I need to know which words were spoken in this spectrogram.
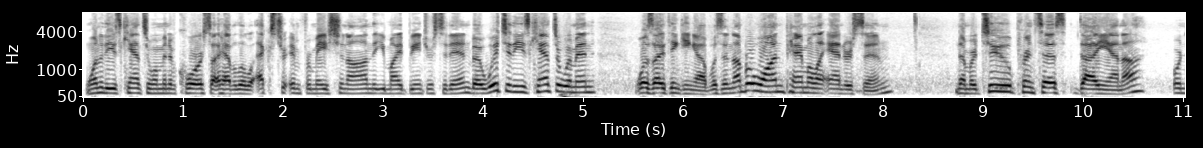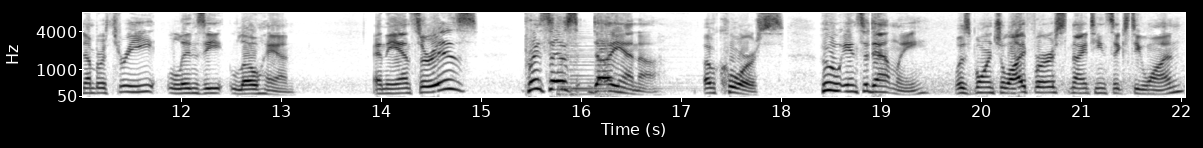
One of these cancer women, of course, I have a little extra information on that you might be interested in. But which of these cancer women was I thinking of? Was it number one, Pamela Anderson? Number two, Princess Diana? Or number three, Lindsay Lohan? And the answer is Princess Diana, of course, who incidentally was born July 1st, 1961,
